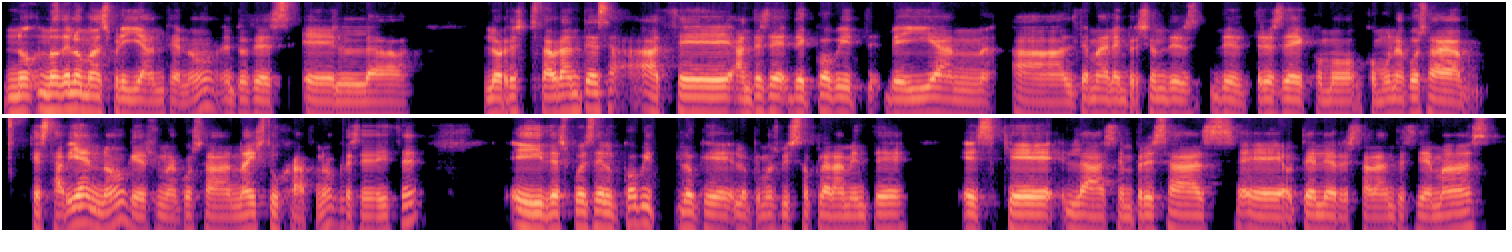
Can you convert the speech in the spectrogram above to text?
no, de lo más brillante, ¿no? Entonces, los restaurantes hace, antes de, COVID veían al tema de la impresión del 3D como, como una cosa que está bien, ¿no? Que es una cosa nice to have, ¿no? Que se dice y después del COVID lo que, lo que hemos visto claramente es que las empresas, eh, hoteles, restaurantes y demás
